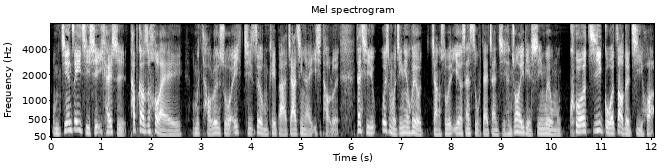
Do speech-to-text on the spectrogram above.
我们今天这一集其实一开始他不告是后来我们讨论说，哎，其实这个我们可以把它加进来一起讨论。但其实为什么今天会有讲说一二三四五代战机？很重要一点是因为我们国机国造的计划。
